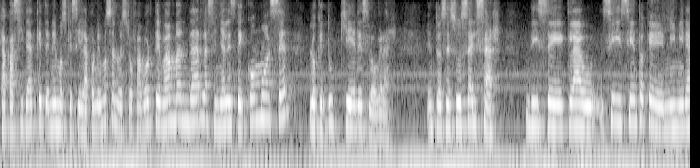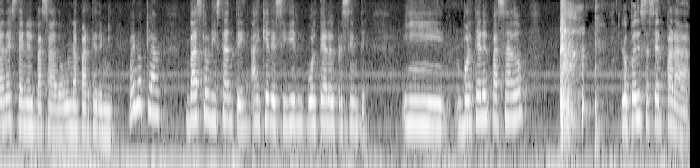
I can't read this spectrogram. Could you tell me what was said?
capacidad que tenemos que si la ponemos a nuestro favor te va a mandar las señales de cómo hacer lo que tú quieres lograr. Entonces usa el SAR. Dice Clau, sí, siento que mi mirada está en el pasado, una parte de mí. Bueno, Clau, basta un instante, hay que decidir voltear al presente. Y voltear el pasado lo puedes hacer para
